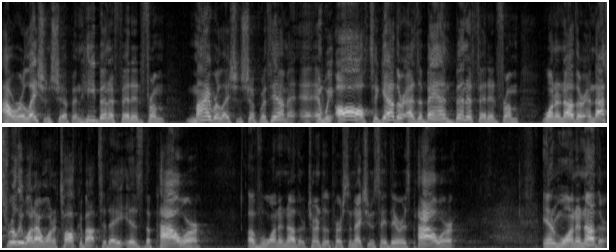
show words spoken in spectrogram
our relationship, and he benefited from my relationship with him. And, and we all together as a band benefited from one another. And that's really what I want to talk about today is the power of one another. Turn to the person next to you and say, There is power in one another.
